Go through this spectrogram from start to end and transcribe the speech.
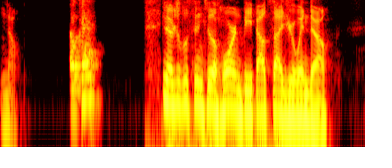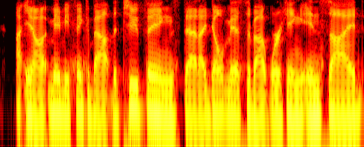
no. Okay. You know, just listening to the horn beep outside your window, uh, you know, it made me think about the two things that I don't miss about working inside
